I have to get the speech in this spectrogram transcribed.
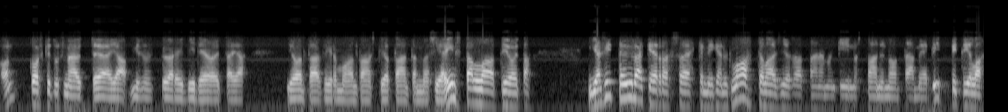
on kosketusnäyttöjä ja missä pyörii videoita ja joiltain firmoilta on sitten jotain tämmöisiä installaatioita. Ja sitten yläkerrassa ehkä, mikä nyt lahtelaisia saattaa enemmän kiinnostaa, niin on tämä meidän vippitila,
